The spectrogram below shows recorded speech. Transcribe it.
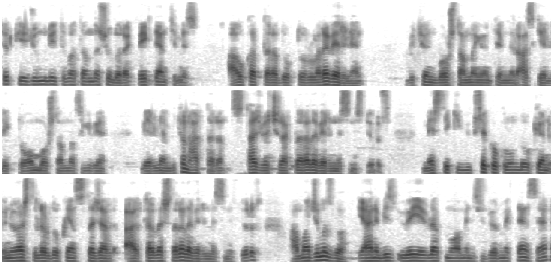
Türkiye Cumhuriyeti vatandaşı olarak beklentimiz avukatlara, doktorlara verilen bütün borçlanma yöntemleri, askerlik, doğum borçlanması gibi verilen bütün hakların staj ve çıraklara da verilmesini istiyoruz. Mesleki yüksek okulunda okuyan, üniversitelerde okuyan stajyer arkadaşlara da verilmesini istiyoruz. Amacımız bu. Yani biz üvey evlat muamelesi görmektense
